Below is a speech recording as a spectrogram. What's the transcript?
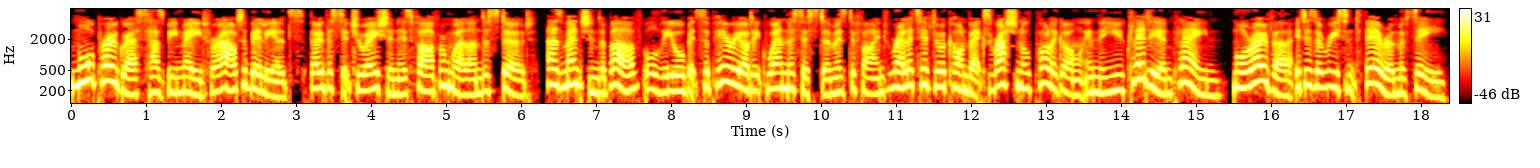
More progress has been made for outer billiards, though the situation is far from well understood. As mentioned above, all the orbits are periodic when the system is defined relative to a convex rational polygon in the Euclidean plane. Moreover, it is a recent theorem of C.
